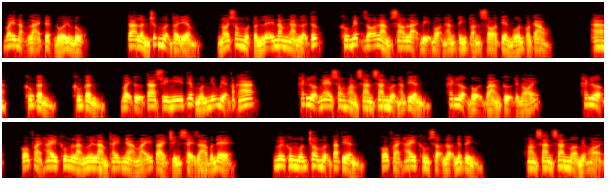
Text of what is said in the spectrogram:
vay nặng lãi tuyệt đối đừng đụng. Ta lần trước mượn thời điểm, nói xong một tuần lễ năm ngàn lợi tức, không biết rõ làm sao lại bị bọn hắn tính toán so tiền vốn còn cao. A, không cần không cần, vậy tự ta suy nghĩ tiếp muốn những biện pháp khác hách lượng nghe xong hoàng san san mượn hắn tiền, hách lượng đội vàng cự tuyệt nói, hách lượng, có phải hay không là ngươi làm thay nhà máy tài chính xảy ra vấn đề? Ngươi không muốn cho mượn ta tiền, có phải hay không sợ nợ nhân tình? Hoàng san san mở miệng hỏi.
